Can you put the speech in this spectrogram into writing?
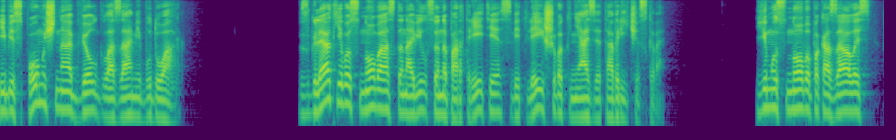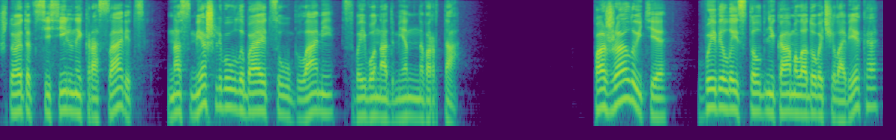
и беспомощно обвел глазами будуар. Взгляд его снова остановился на портрете светлейшего князя Таврического. Ему снова показалось, что этот всесильный красавец насмешливо улыбается углами своего надменного рта. «Пожалуйте», — вывела из столбняка молодого человека,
